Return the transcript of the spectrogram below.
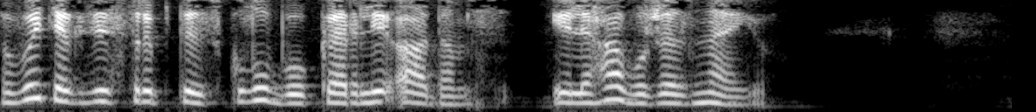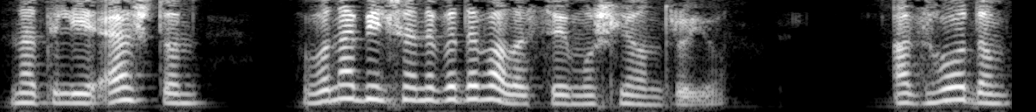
витяг зі стриптиз клубу Керлі Адамс і лягав уже з нею. На тлі Ештон вона більше не видавалася йому шльондрою, а згодом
